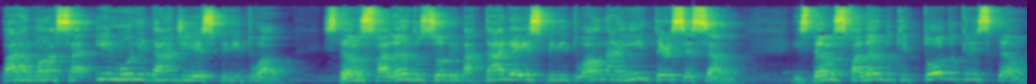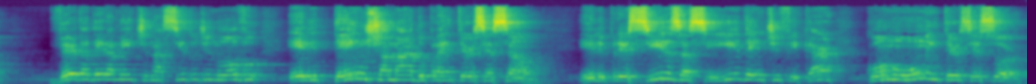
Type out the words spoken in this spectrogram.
para nossa imunidade espiritual? Estamos falando sobre batalha espiritual na intercessão. Estamos falando que todo cristão verdadeiramente nascido de novo, ele tem um chamado para intercessão. Ele precisa se identificar como um intercessor.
